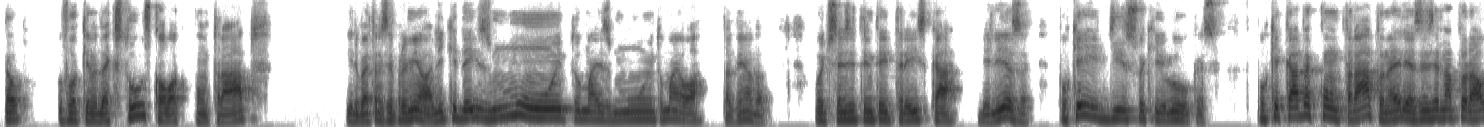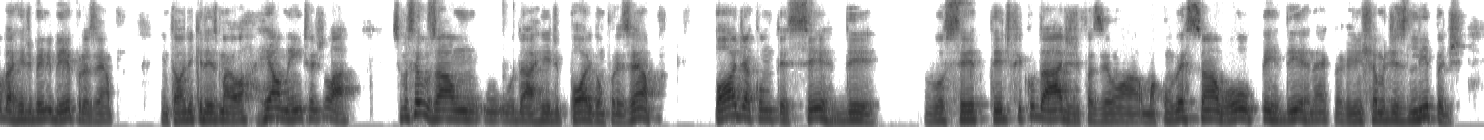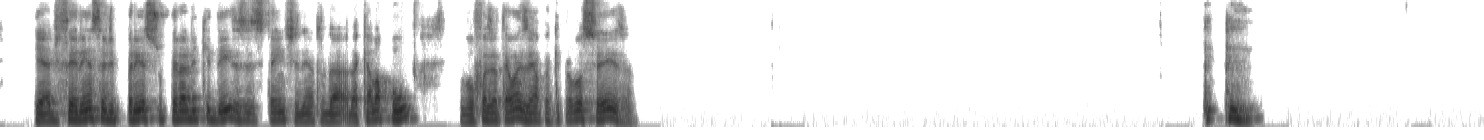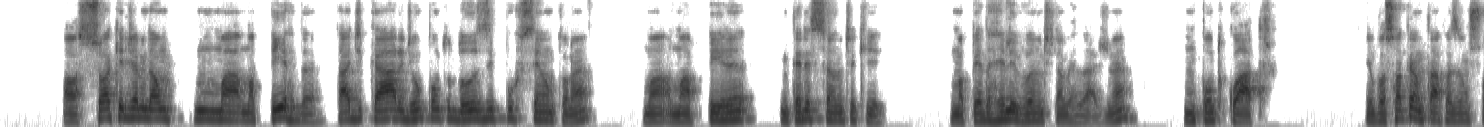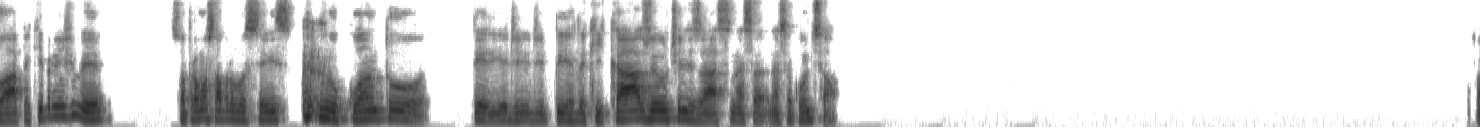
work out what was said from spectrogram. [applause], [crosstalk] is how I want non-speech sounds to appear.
Então, vou aqui no DexTools, coloco o contrato, e ele vai trazer para mim, ó, liquidez muito, mas muito maior, tá vendo? 833k, beleza? Por que disso aqui, Lucas? Porque cada contrato, né, ele às vezes é natural da rede BNB, por exemplo. Então a liquidez maior realmente é de lá. Se você usar um, o, o da rede Polygon, por exemplo, pode acontecer de você ter dificuldade de fazer uma, uma conversão ou perder, né, que a gente chama de slippage, que é a diferença de preço pela liquidez existente dentro da, daquela pool. Eu vou fazer até um exemplo aqui para vocês. Ó. Só que ele já me dá um, uma, uma perda tá, de cara de 1,12%, né? Uma, uma perda interessante aqui. Uma perda relevante, na verdade, né? 1,4%. Eu vou só tentar fazer um swap aqui para a gente ver, só para mostrar para vocês [clears throat] o quanto teria de, de perda aqui caso eu utilizasse nessa, nessa condição.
